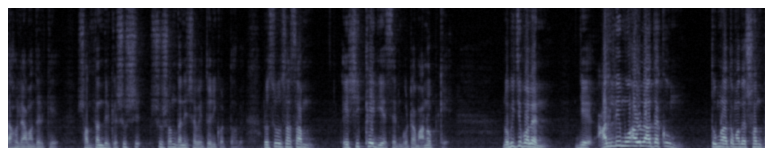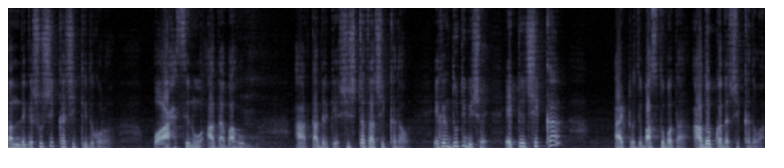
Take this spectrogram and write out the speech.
তাহলে আমাদেরকে সন্তানদেরকে সুসন্তান হিসাবে তৈরি করতে হবে। রসুল হাসাম এই শিক্ষাই দিয়েছেন গোটা মানবকে। নবীজি বলেন যে, আল্লিমু আউলাদাকুম তোমরা তোমাদের সন্তানদেরকে সুশিক্ষা শিক্ষিত করো। ও আহসিনু আদা বাহুম আর তাদেরকে শিষ্টাচার শিক্ষা দাও। এখানে দুটি বিষয়, একটি শিক্ষা আর একটা হচ্ছে বাস্তবতা, আদব কাদার শিক্ষা দেওয়া।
